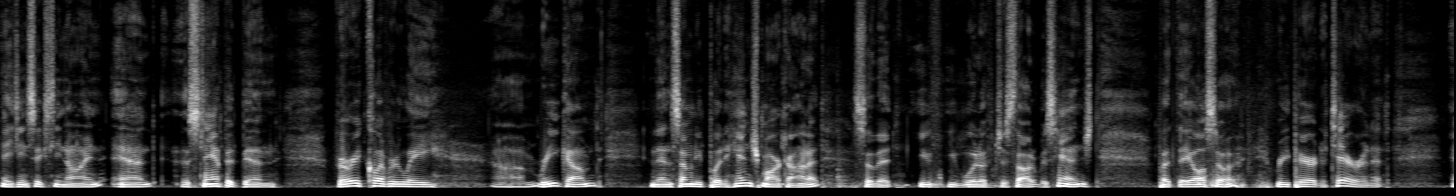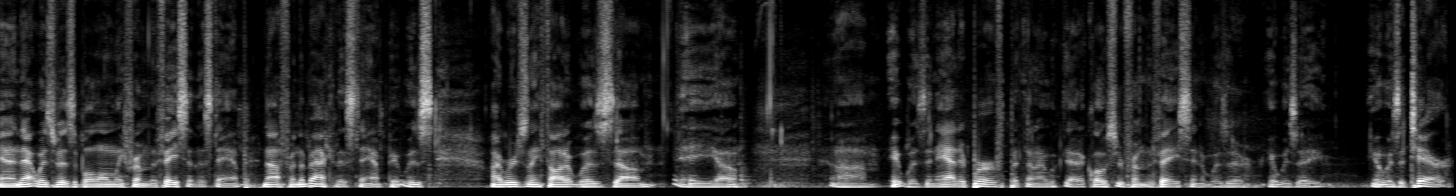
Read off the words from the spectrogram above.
1869. And the stamp had been very cleverly um, regummed. And then somebody put a hinge mark on it so that you, you would have just thought it was hinged. But they also repaired a tear in it. And that was visible only from the face of the stamp, not from the back of the stamp. It was I originally thought it was um, a uh, um, it was an added perf, but then I looked at it closer from the face, and it was a it was a it was a tear.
